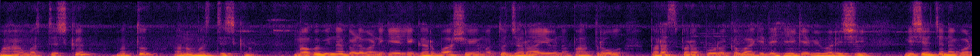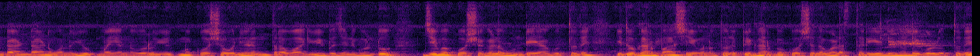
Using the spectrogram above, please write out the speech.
ಮಹಾಮಸ್ತಿಷ್ಕ ಮತ್ತು ಅನುಮಸ್ತಿಷ್ಕ. ಮಗುವಿನ ಬೆಳವಣಿಗೆಯಲ್ಲಿ ಗರ್ಭಾಶಯ ಮತ್ತು ಜರಾಯುವಿನ ಪಾತ್ರವು ಪರಸ್ಪರ ಪೂರಕವಾಗಿದೆ, ಹೇಗೆ ವಿವರಿಸಿ? ನಿಷೇಚನಗೊಂಡ ಅಂಡಾಣುವನ್ನು ಯುಗ್ಮ ಎನ್ನುವರು. ಯುಗ್ಮಕೋಶವು ನಿರಂತರವಾಗಿ ವಿಭಜನೆಗೊಂಡು ಜೀವಕೋಶಗಳ ಉಂಡೆಯಾಗುತ್ತದೆ. ಇದು ಗರ್ಭಾಶಯವನ್ನು ತಲುಪಿ ಗರ್ಭಕೋಶದ ಒಳಸ್ತರಿಯಲ್ಲಿ ನೆಲೆಗೊಳ್ಳುತ್ತದೆ.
